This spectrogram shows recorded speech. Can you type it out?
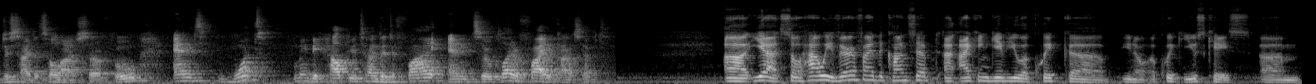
decided to launch Sarafu and what maybe help you to identify and to clarify the concept? Uh, yeah. So how we verified the concept, I, I can give you a quick, uh, you know, a quick use case. Um,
